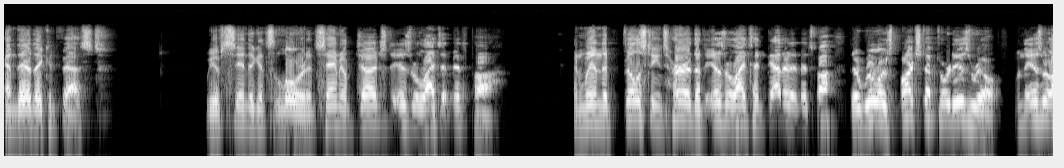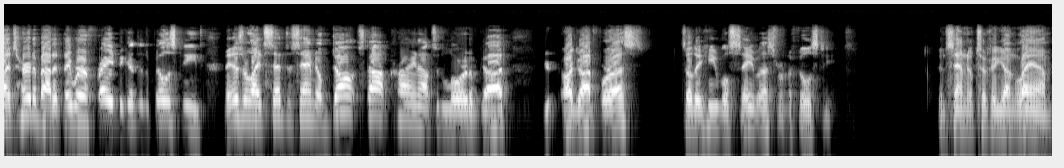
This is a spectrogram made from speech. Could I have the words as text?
and there they confessed, We have sinned against the Lord. And Samuel judged the Israelites at Mizpah. And when the Philistines heard that the Israelites had gathered at Mizpah, their rulers marched up toward Israel. When the Israelites heard about it, they were afraid because of the Philistines. The Israelites said to Samuel, Don't stop crying out to the Lord of God, our God, for us, so that he will save us from the Philistines. Then Samuel took a young lamb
